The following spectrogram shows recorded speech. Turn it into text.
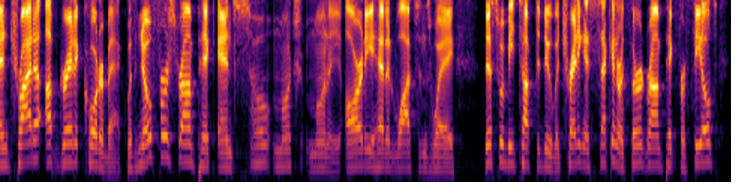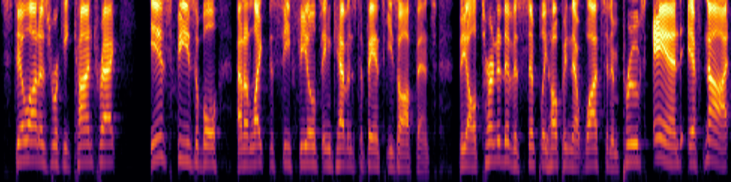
and try to upgrade at quarterback with no first round pick and so much money already headed Watson's way. This would be tough to do, but trading a second or third round pick for Fields, still on his rookie contract, is feasible, and I'd like to see Fields in Kevin Stefanski's offense. The alternative is simply hoping that Watson improves, and if not,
